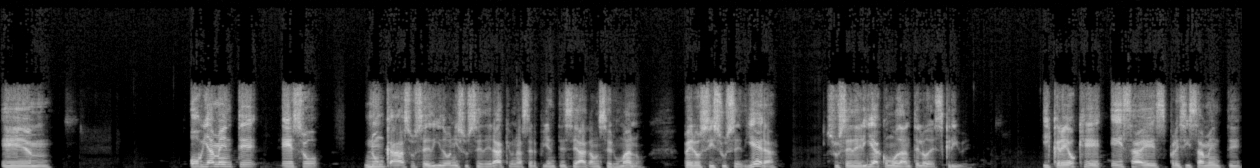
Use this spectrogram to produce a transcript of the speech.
Em, obviamente eso nunca ha sucedido ni sucederá que una serpiente se haga un ser humano, pero si sucediera, sucedería como Dante lo describe. Y creo que esa es precisamente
